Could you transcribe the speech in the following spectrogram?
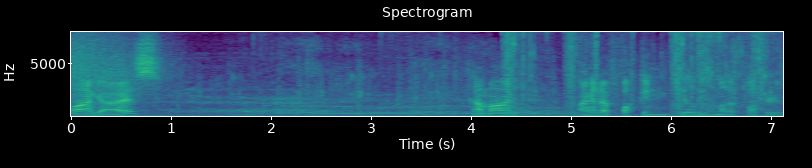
Come on, guys. Come on. I'm gonna fucking kill these motherfuckers.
